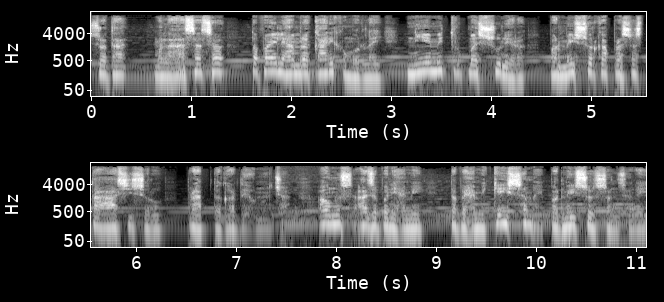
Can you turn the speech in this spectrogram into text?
श्रोता मलाई आशा छ तपाईँले हाम्रा कार्यक्रमहरूलाई नियमित रूपमा सुनेर परमेश्वरका प्रशस्त आशिषहरू प्राप्त गर्दै हुनुहुन्छ। आउनुहोस् आज पनि हामी तपाईँ हामी केही समय परमेश्वर सँगसँगै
